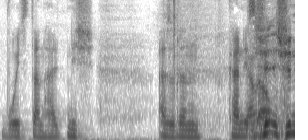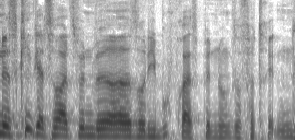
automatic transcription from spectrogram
wo ich es dann halt nicht Also dann kann ich ich, ich finde, es klingt jetzt so, als würden wir so die Buchpreisbindung so vertreten.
